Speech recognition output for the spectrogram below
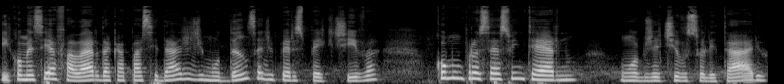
e comecei a falar da capacidade de mudança de perspectiva como um processo interno, um objetivo solitário,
